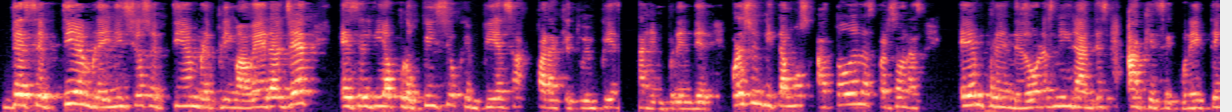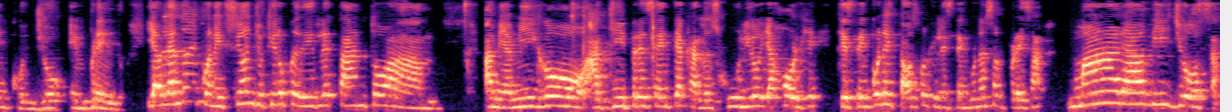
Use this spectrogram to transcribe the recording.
de septiembre, inicio septiembre, primavera ayer, es el día propicio que empieza para que tú empieces a emprender. Por eso invitamos a todas las personas emprendedoras migrantes a que se conecten con Yo Emprendo. Y hablando de conexión, yo quiero pedirle tanto a, a mi amigo aquí presente, a Carlos Julio y a Jorge, que estén conectados porque les tengo una sorpresa maravillosa.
